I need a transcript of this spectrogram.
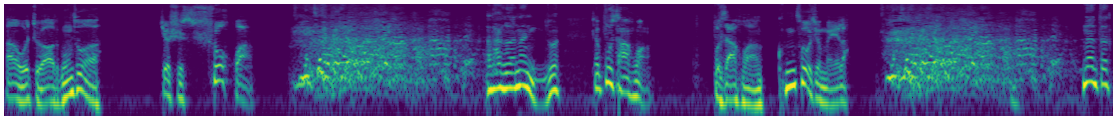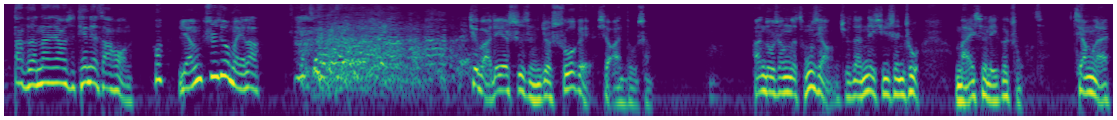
啊，我主要的工作就是说谎。那大哥，那你说这不撒谎，不撒谎工作就没了。那大大哥，那要是天天撒谎呢？啊，良知就没了。就把这些事情就说给小安徒生，安徒生呢从小就在内心深处埋下了一个种子，将来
